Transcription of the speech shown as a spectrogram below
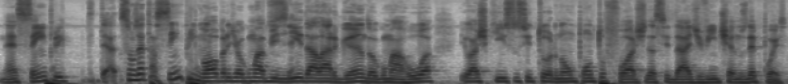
né? Sempre São José está sempre em obra de alguma avenida, Sim. alargando alguma rua. Eu acho que isso se tornou um ponto forte da cidade 20 anos depois.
